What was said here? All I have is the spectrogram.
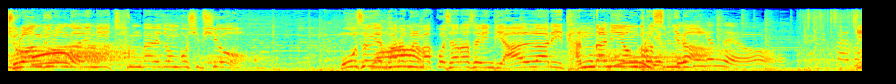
주렁주렁 달린 이 참달에 좀 보십시오 보성의 바람을 맞고 자라서인지 알알이 단단히 연그렇습니다 생겼네요. 이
